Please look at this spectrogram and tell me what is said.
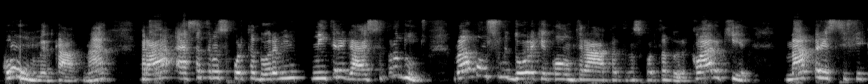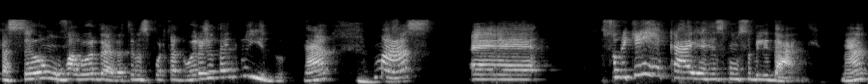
comum no mercado, né? Para essa transportadora me, me, entregar esse produto. Não é o consumidor que contrata a transportadora. Claro que na precificação o valor da, da transportadora já está incluído, né? Uhum. Mas é, sobre quem recai a responsabilidade? Né?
